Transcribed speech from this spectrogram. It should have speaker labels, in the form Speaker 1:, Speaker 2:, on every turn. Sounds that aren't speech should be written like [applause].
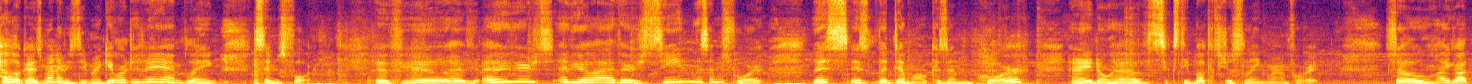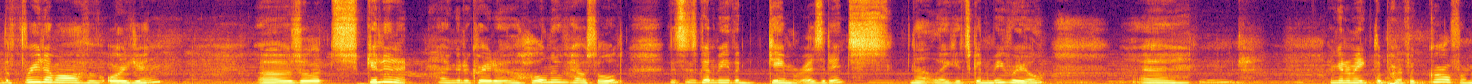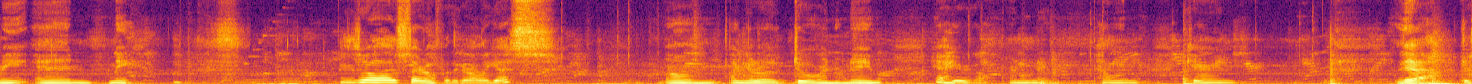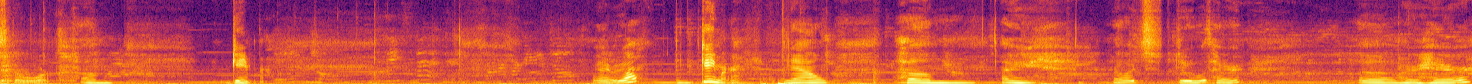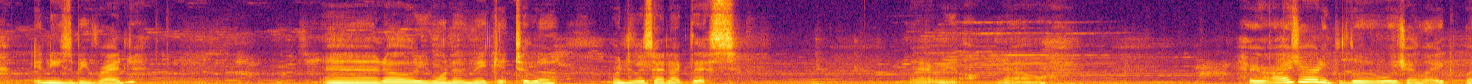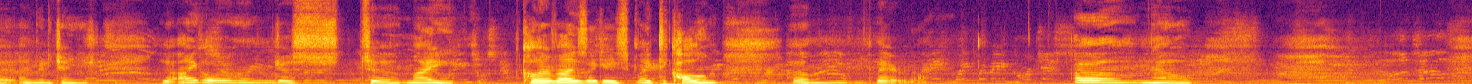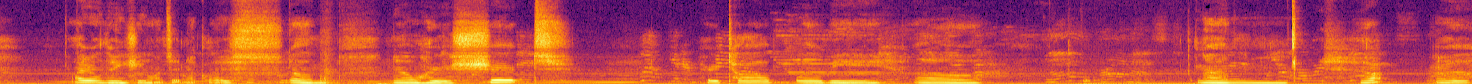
Speaker 1: Hello guys, my name is Dmangamer. Today I'm playing Sims 4. If you have ever have you ever seen The Sims 4, this is the demo because I'm poor and I don't have 60 bucks just laying around for it. So I got the free demo off of Origin. Uh, so let's get in it. I'm gonna create a whole new household. This is gonna be the game residence, not like it's gonna be real. And I'm gonna make the perfect girl for me and me. So I'll start off with a girl, I guess. Um, I'm gonna do a random name. Yeah, here we go. Random name. Helen, Karen. Yeah, Jessica will work. Um, gamer. There we go. Gamer. Now, um, I know what to do with her. Uh, her hair, it needs to be red. And oh, you want to make it to the one to the side like this. There we go. Now, her eyes are already blue, which I like, but I'm gonna change the eye color just to my color of eyes, like I like to call them. Um, there we go. Um, now. I don't think she wants a necklace. Um, now her shirt, her top will be, uh, um, uh, uh,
